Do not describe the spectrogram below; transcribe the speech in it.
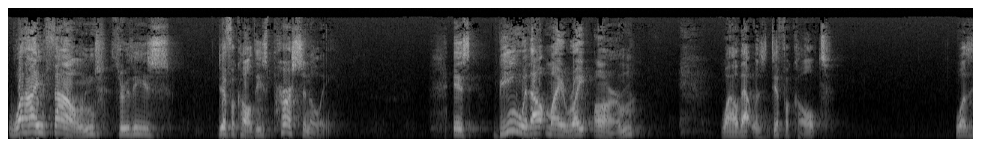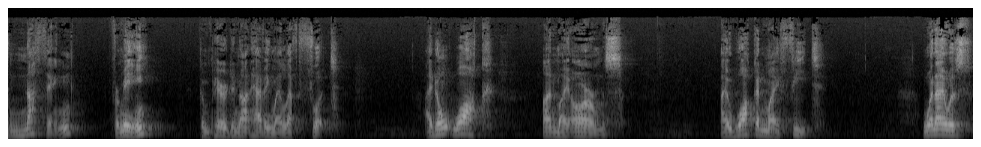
what I found through these difficulties personally is being without my right arm, while that was difficult, was nothing for me compared to not having my left foot. I don't walk on my arms, I walk on my feet. When I was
